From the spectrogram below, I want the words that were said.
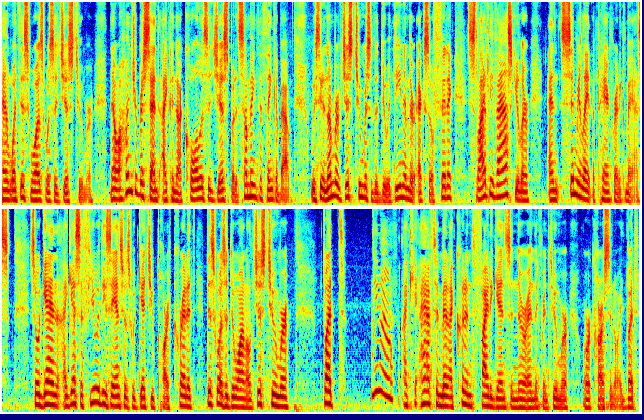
and what this was was a GIST tumor. Now, 100% I could not call this a GIST, but it's something to think about. We've seen a number of GIST tumors of the duodenum. They're exophytic, slightly vascular, and simulate a pancreatic mass. So again, I guess a few of these answers would get you part credit. This was a duodenal GIST tumor, but you know, I, I have to admit I couldn't fight against a neuroendocrine tumor or a carcinoid, but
